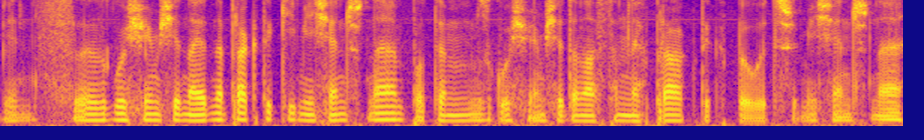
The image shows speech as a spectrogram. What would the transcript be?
więc e, zgłosiłem się na jedne praktyki miesięczne, potem zgłosiłem się do następnych praktyk, były trzy miesięczne,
